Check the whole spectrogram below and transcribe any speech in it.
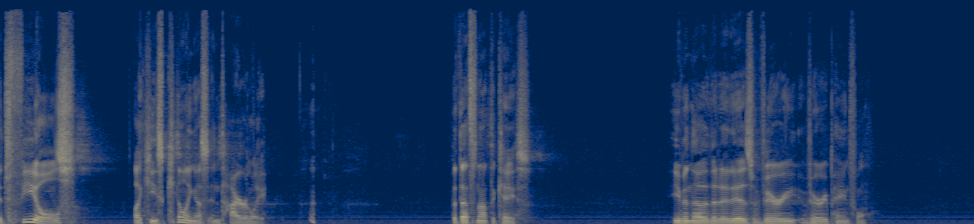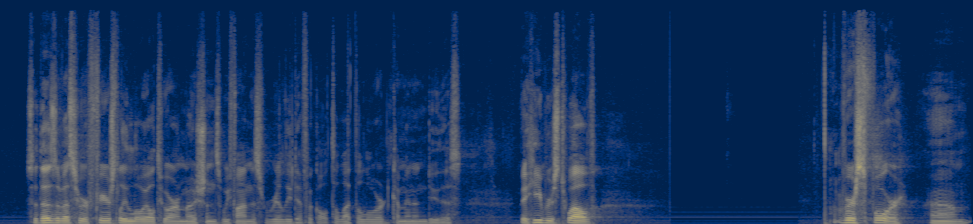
it feels like He's killing us entirely. but that's not the case. Even though that it is very, very painful. So those of us who are fiercely loyal to our emotions, we find this really difficult to let the Lord come in and do this. But Hebrews 12, verse 4, um,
